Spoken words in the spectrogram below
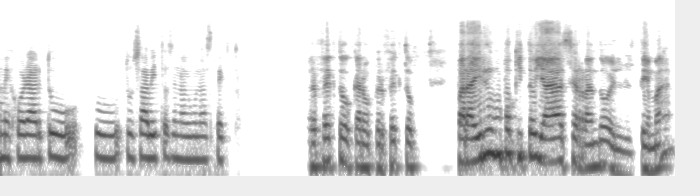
mejorar tus hábitos en algún aspecto. Perfecto, Caro, perfecto. Para ir un poquito ya cerrando el tema,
